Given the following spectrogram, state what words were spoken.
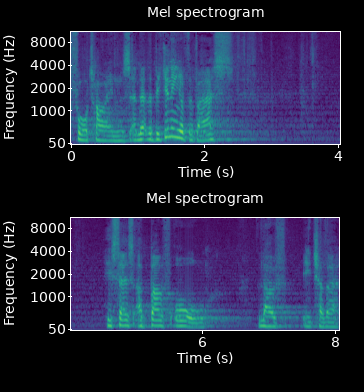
four times. And at the beginning of the verse, he says, above all, love each other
